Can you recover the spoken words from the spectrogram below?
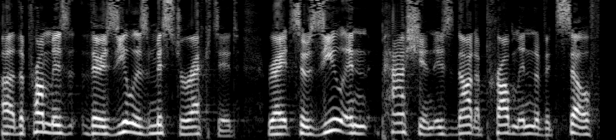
Uh, the problem is their zeal is misdirected, right? So zeal and passion is not a problem in and of itself,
